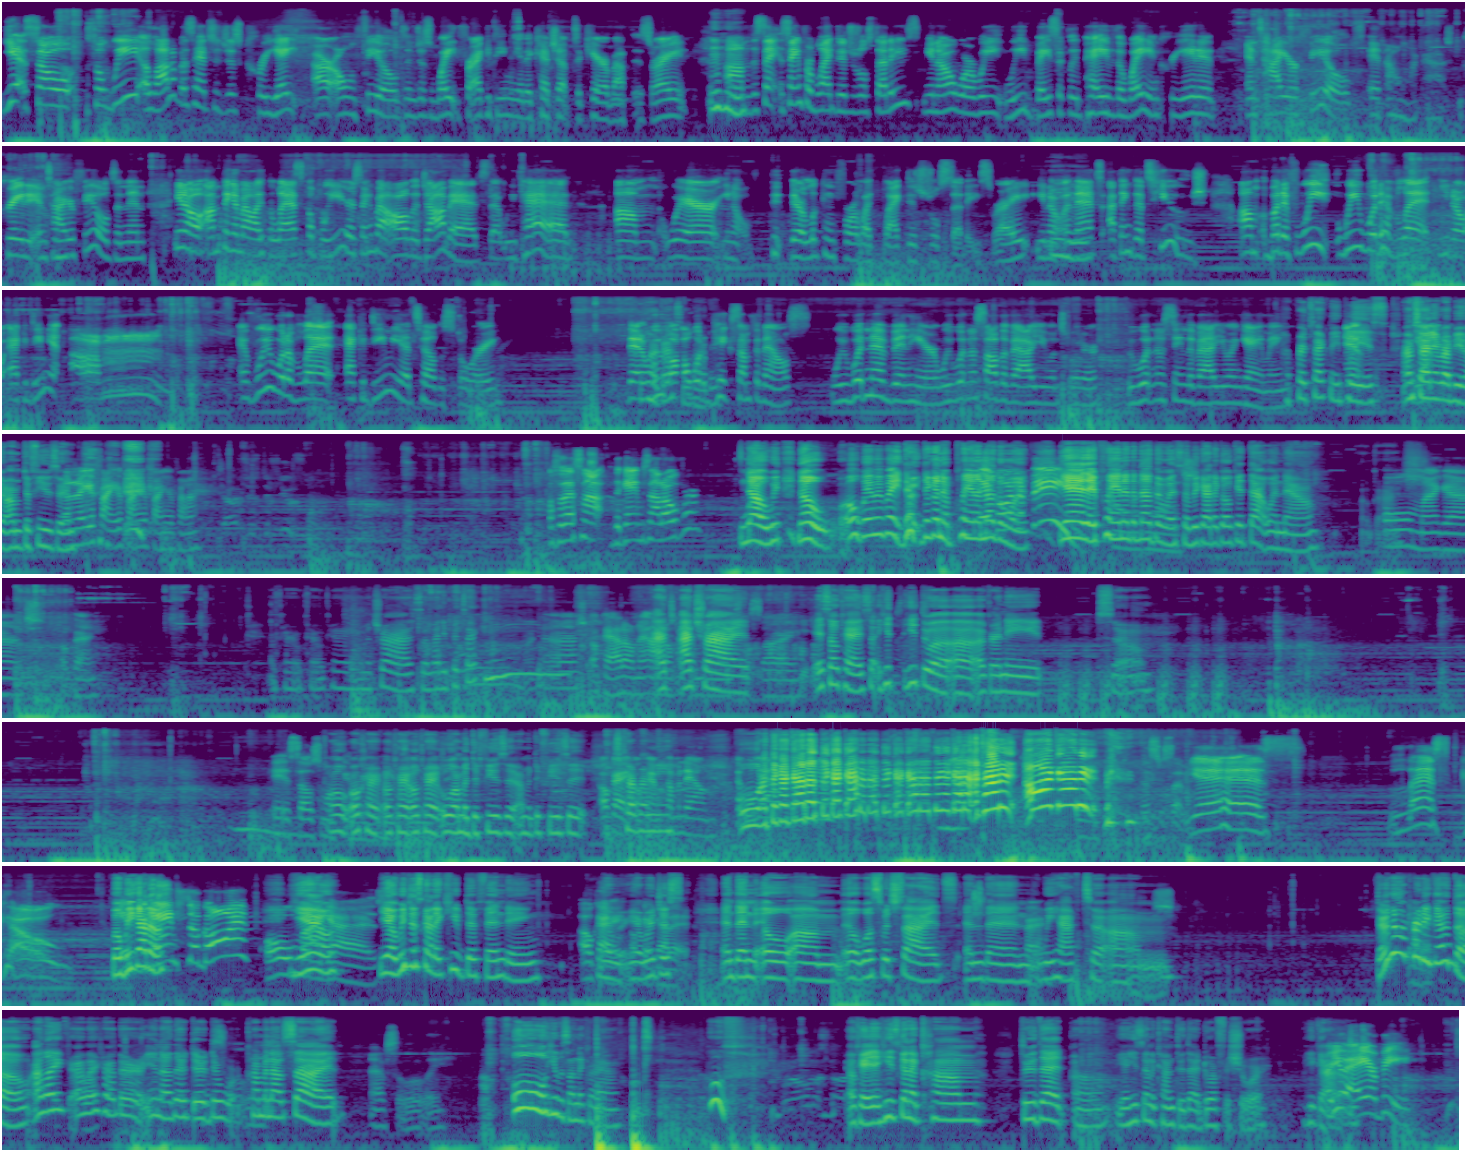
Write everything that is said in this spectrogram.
yeah, so so we a lot of us had to just create our own fields and just wait for academia to catch up to care about this, right? Mm-hmm. Um, the same same for Black Digital Studies, you know, where we we basically paved the way and created entire fields, and oh my gosh, created entire fields, and then you know I'm thinking about like the last couple years, think about all the job ads that we've had um, where you know they're looking for like black digital studies right? You know mm-hmm. and that's i think that's huge. Um, but if we we would have let you know academia um, if we would have let academia tell the story then oh, we all would have picked something else. We wouldn't have been here. We wouldn't have saw the value in twitter. We wouldn't have seen the value in gaming. Protect me please. And, i'm yeah. sorry to interrupt you. I'm diffusing. No, no you're fine you're fine you're fine you're fine. Oh, so that's not the game's not over. No, we no. Oh wait, wait, wait. They're, they're gonna plan they're another one. Yeah, they planted oh another gosh. one, so we gotta go get that one now. Oh, oh my gosh. Okay. Okay, okay, okay. I'm gonna try. Somebody protect me. Oh my gosh. Okay, I don't know. I, I, I tried. So sorry. It's okay. So he he threw a, a, a grenade. So. It's so small. Oh, okay, okay, okay. Oh, I'm gonna diffuse it. I'm gonna diffuse it. Okay, cover okay, me. I'm coming down. Oh, I think I got it. I think I got it. I think I got it. I think I got it. I got it. Oh, I got it. That's what's up. Yes. Let's go. But Is we gotta. The game still going? Oh yeah, my gosh. Yeah, we just gotta keep defending. Okay. Yeah, yeah okay, we're just, it. and then it'll um it'll we'll switch sides, and then we have to um. They're doing Got pretty it. good though. I like I like how they're you know they're they're, they're Absolutely. coming outside. Absolutely. Oh, he was on the ground. Whew. Okay, he's gonna come through that. Oh, yeah, he's gonna come through that door for sure. He got. Are you him. A or B?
